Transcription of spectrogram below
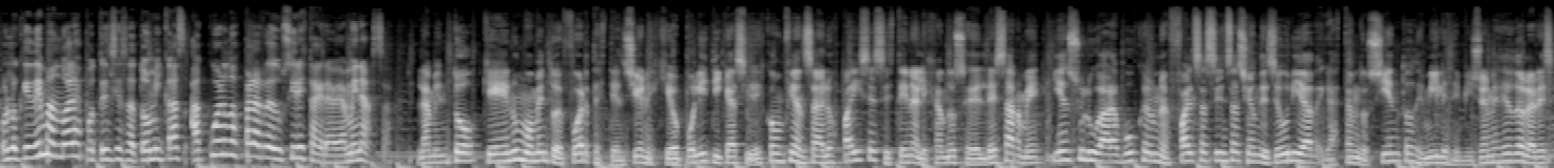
por lo que demandó a las potencias atómicas acuerdos para reducir esta grave amenaza. Lamentó que en un momento de fuertes tensiones geopolíticas y desconfianza los países estén alejándose del desarme y en su lugar busquen una falsa sensación de seguridad gastando cientos de miles de millones de dólares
